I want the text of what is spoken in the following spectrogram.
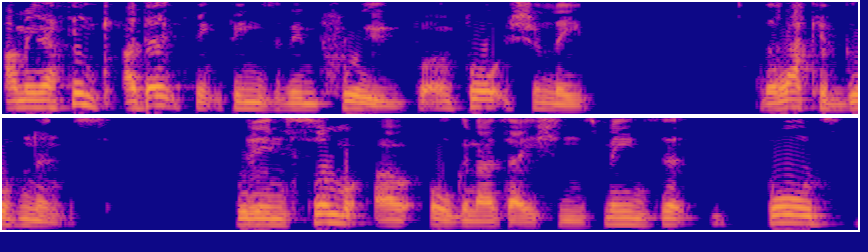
I mean, I think I don't think things have improved, but unfortunately, the lack of governance within some uh, organisations means that boards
